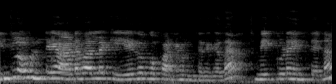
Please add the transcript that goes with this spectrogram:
ఇంట్లో ఉంటే ఆడవాళ్ళకి ఏదో ఒక పని ఉంటుంది కదా? మీకు కూడా ఇంతేనా?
